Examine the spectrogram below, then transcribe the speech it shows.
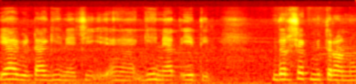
या विटा घेण्याची घेण्यात येतील. दर्शक मित्रांनो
